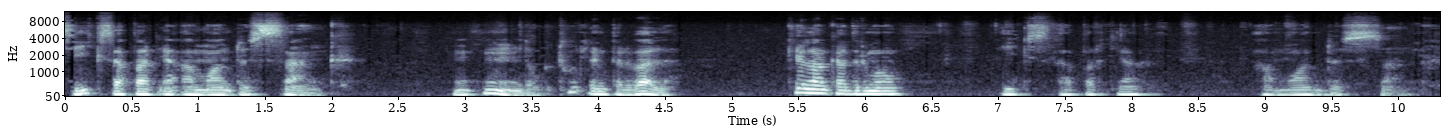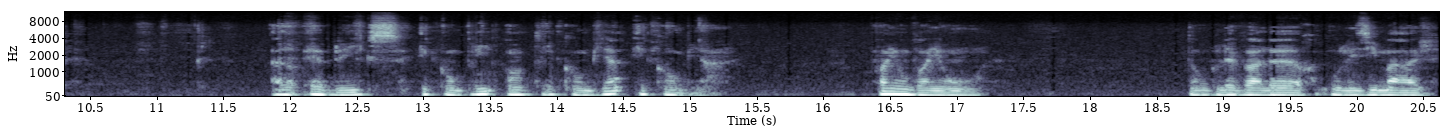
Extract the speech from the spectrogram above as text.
si x appartient à moins de 5. Mhm, donc, tout l'intervalle. Quel encadrement? X appartient à moins de 5. Alors, f de x est compris entre combien et combien? Voyons, voyons. Donc les valeurs ou les images,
